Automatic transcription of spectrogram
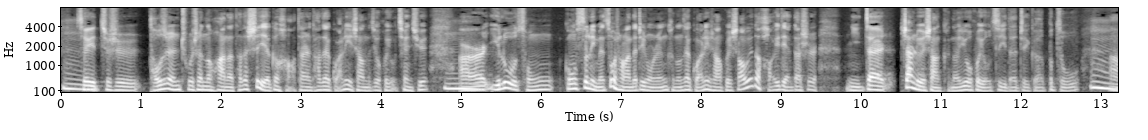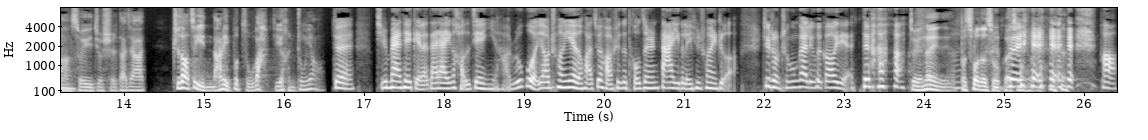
嗯，所以就是投资人出身的话呢，他的视野更好，但是他在管理上呢就会有欠缺，而一路从公司里面做上来的这种人，可能在管理上会稍微的好一点，但是你在战略上可能又会有自己的这个不足，嗯啊，所以就是大家。知道自己哪里不足吧，也很重要。对，其实 Matt 也给了大家一个好的建议哈，如果要创业的话，最好是一个投资人搭一个连续创业者，这种成功概率会高一点，对吧？对，那不错的组合。对，好，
